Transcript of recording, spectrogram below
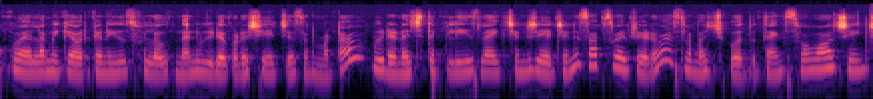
ఒకవేళ మీకు ఎవరికైనా యూస్ఫుల్ అవుతుందని వీడియో కూడా షేర్ చేశాను అనమాట వీడియో నచ్చితే ప్లీజ్ లైక్ చేయండి షేర్ చేయండి సబ్స్క్రైబ్ చేయడం అసలు మర్చిపోద్దు థ్యాంక్స్ ఫర్ వాచింగ్.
